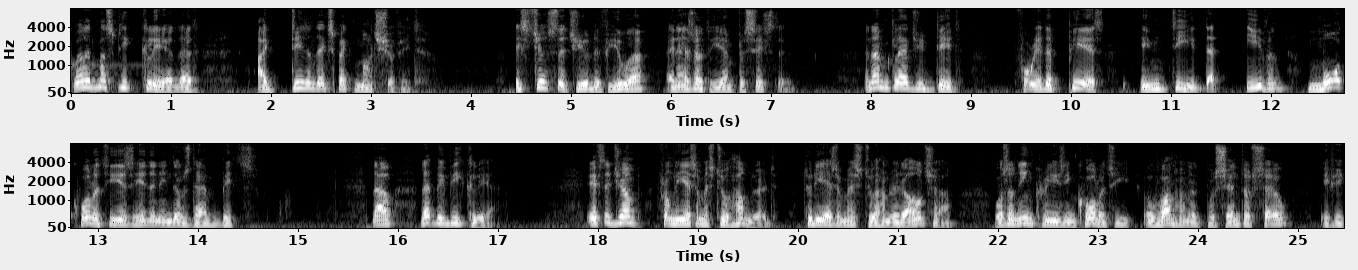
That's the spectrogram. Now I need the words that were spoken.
Well it must be clear that I didn't expect much of it. It's just that you the viewer and SOTM persisted. And I'm glad you did, for it appears indeed that even more quality is hidden in those damn bits. Now let me be clear. If the jump from the SMS200 to the SMS200 Ultra was an increase in quality of 100% or so, if you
